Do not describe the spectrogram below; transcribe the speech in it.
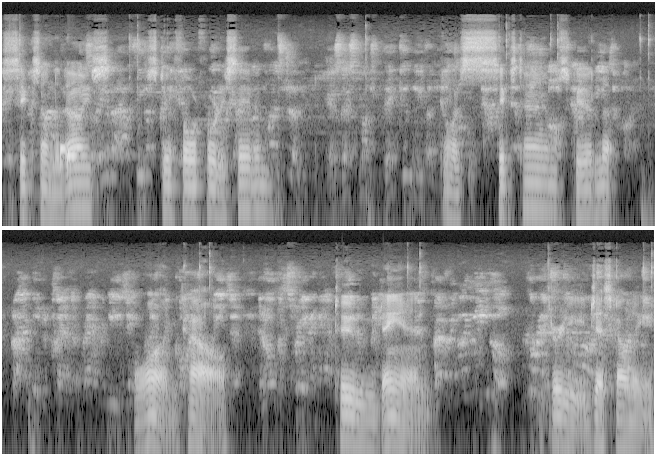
Six on the dice. Still 447. Going six times. Good luck. One, Kyle. Two, Dan. Three, Jesconi.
